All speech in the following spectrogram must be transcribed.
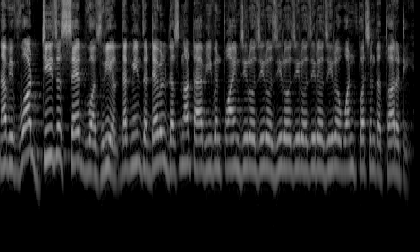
Now, if what Jesus said was real, that means the devil does not have even 0.0000001% authority.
